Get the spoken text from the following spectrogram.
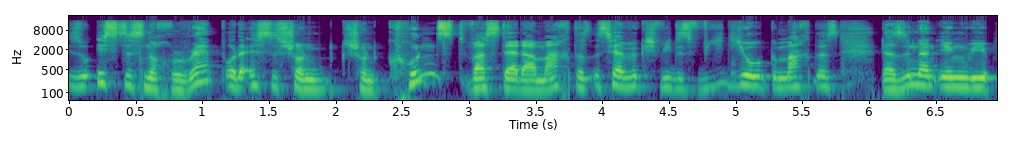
so ist es noch Rap oder ist es schon, schon Kunst, was der da macht? Das ist ja wirklich, wie das Video gemacht ist. Da sind dann irgendwie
